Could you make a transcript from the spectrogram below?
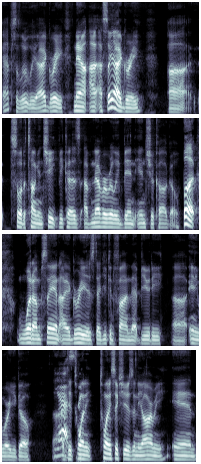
Absolutely, I agree. Now, I, I say I agree, uh, sort of tongue in cheek, because I've never really been in Chicago. But what I'm saying, I agree, is that you can find that beauty uh, anywhere you go. Uh, yes. I did 20, 26 years in the Army, and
